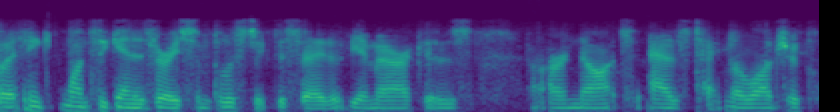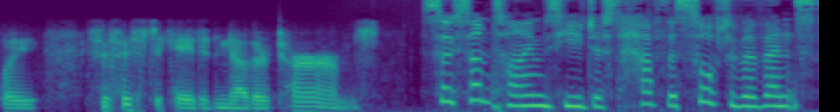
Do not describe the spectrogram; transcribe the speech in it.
but I think once again it's very simplistic to say that the Americas are not as technologically sophisticated in other terms. So sometimes you just have the sort of events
